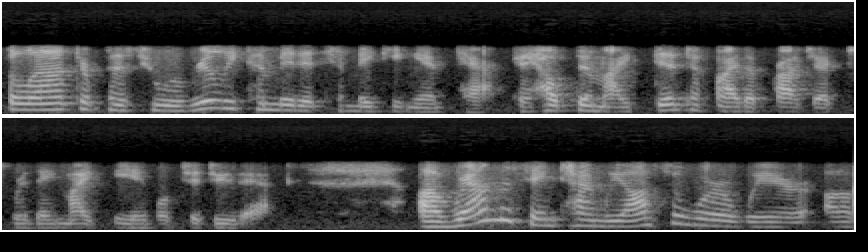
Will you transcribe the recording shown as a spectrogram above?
philanthropists who are really committed to making impact, to help them identify the projects where they might be able to do that. Around the same time, we also were aware of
